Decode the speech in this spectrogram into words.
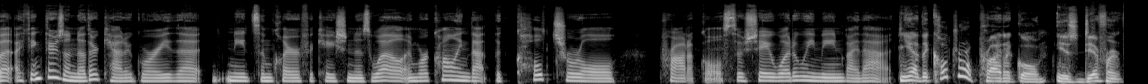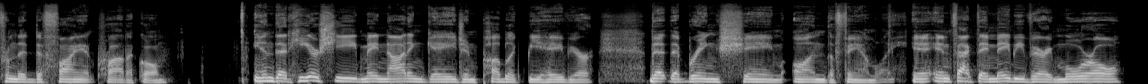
But I think there's another category that needs some clarification as well, and we're calling that the cultural prodigal. So, Shay, what do we mean by that? Yeah, the cultural prodigal is different from the defiant prodigal in that he or she may not engage in public behavior that, that brings shame on the family. In, in fact, they may be very moral,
